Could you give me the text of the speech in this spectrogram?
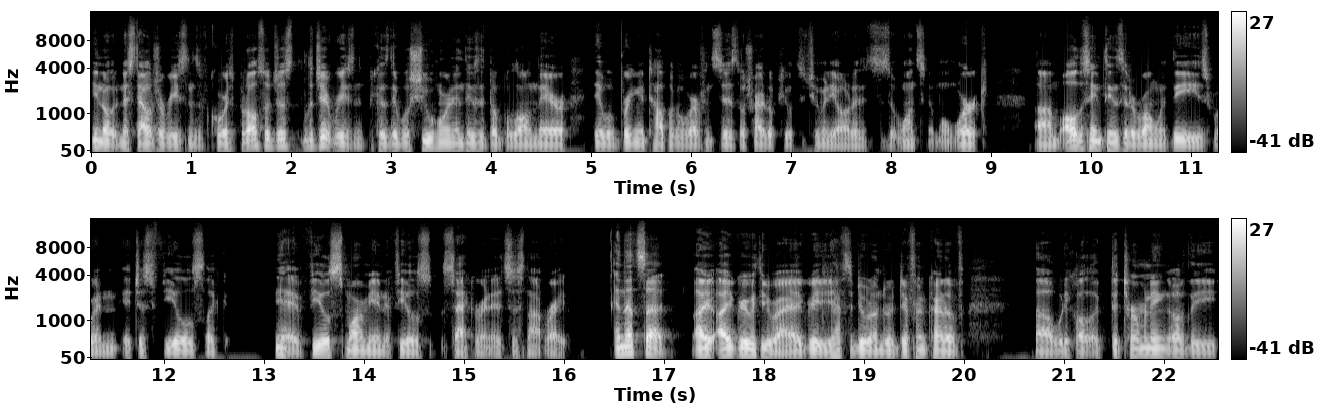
you know nostalgia reasons, of course, but also just legit reasons because they will shoehorn in things that don't belong there. They will bring in topical references. They'll try to appeal to too many audiences at once, and it won't work. Um, all the same things that are wrong with these when it just feels like yeah, it feels smarmy and it feels saccharine. It's just not right, and that's sad. I, I agree with you, right? I agree. You have to do it under a different kind of uh, what do you call it? Like determining of the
